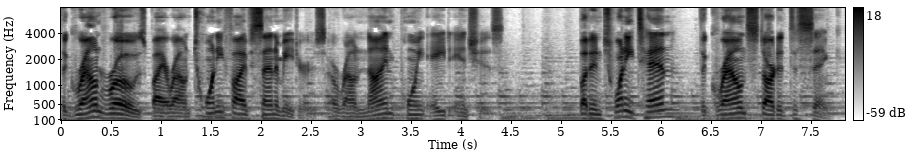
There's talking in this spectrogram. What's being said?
the ground rose by around 25 centimeters, around 9.8 inches. But in 2010, the ground started to sink.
